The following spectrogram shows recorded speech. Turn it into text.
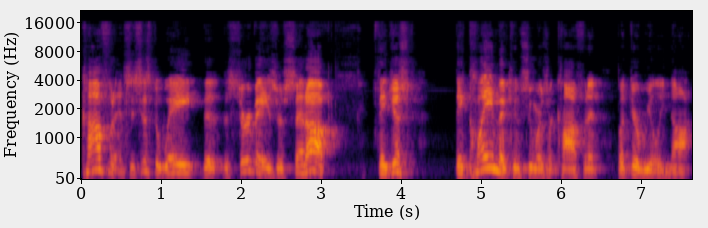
confidence. It's just the way the, the surveys are set up. They just they claim that consumers are confident, but they're really not.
